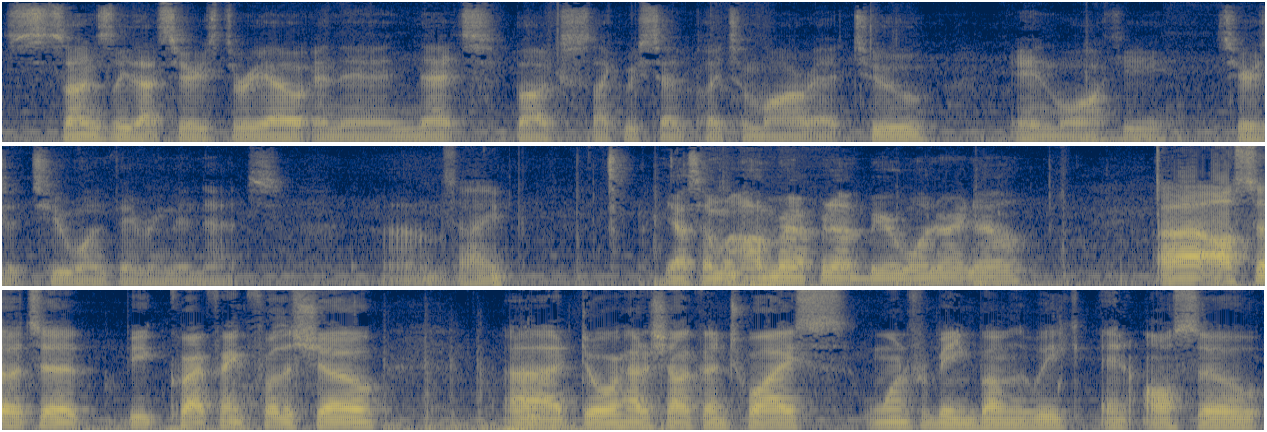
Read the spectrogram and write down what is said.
Suns lead that series 3-0, and then Nets Bucks, like we said, play tomorrow at two in Milwaukee. series at two one favoring the Nets. Um, Type. yeah, so I'm, I'm wrapping up beer one right now. Uh, also, to be quite frank, for the show, uh, Dor had a shotgun twice. One for being bum of the week, and also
